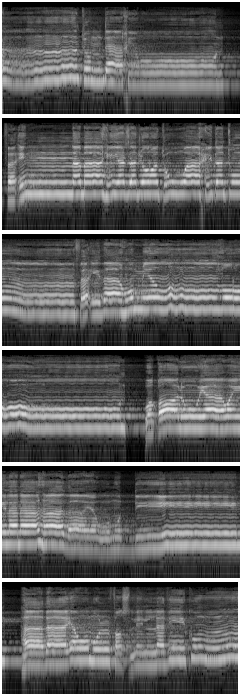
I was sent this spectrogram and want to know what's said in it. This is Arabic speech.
وأنتم داخرون. فإنما هي زجرة واحدة فإذا هم ينظرون. وقالوا يا ويلنا هذا يوم الدين هذا يوم الفصل الذي كنتم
